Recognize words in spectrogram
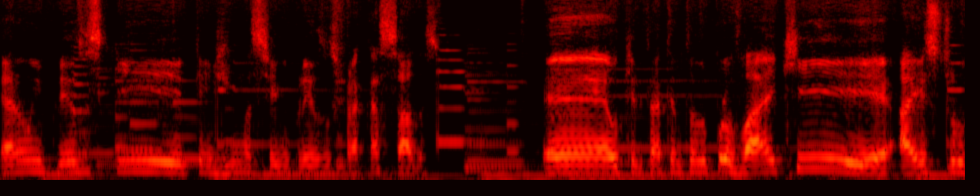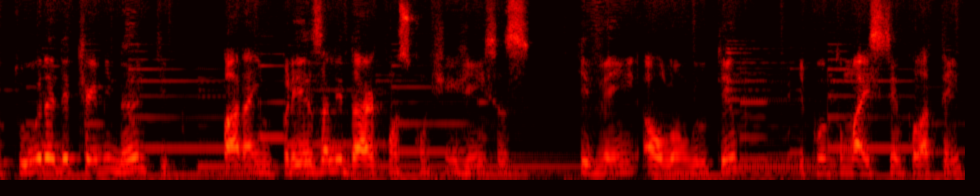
eram empresas que tendiam a ser empresas fracassadas. É, o que ele está tentando provar é que a estrutura é determinante para a empresa lidar com as contingências que vêm ao longo do tempo. E quanto mais tempo ela tem,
